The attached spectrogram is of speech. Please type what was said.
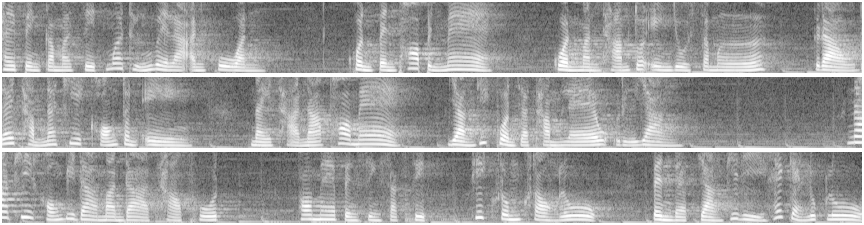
ให้เป็นกรรมสิทธิ์เมื่อถึงเวลาอันควร คนเป็นพ่อเป็นแม่ ควรหมั่นถามตัวเองอยู่เสมอ เราได้ทำหน้าที่ของตนเอง ในฐานะพ่อแม่ อย่างที่ควรจะทำแล้วหรือยัง หน้าที่ของบิดามารดาชาวพุทธ พ่อแม่เป็นสิ่งศักดิ์สิทธิ์ที่คุ้มครองลูก เป็นแบบอย่างที่ดีให้แก่ลูก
